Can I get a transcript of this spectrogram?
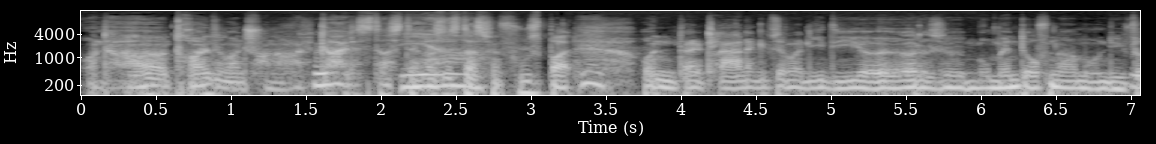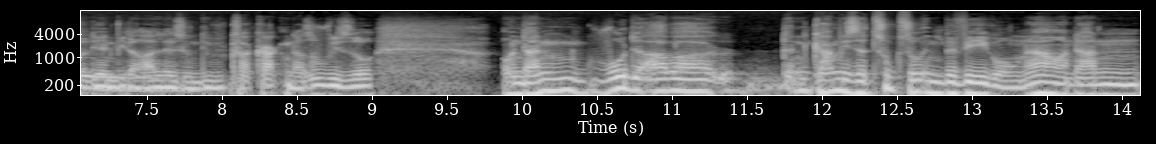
Und da träumte man schon, wie geil ist das denn? Was Ja. ist das für Fußball? Und dann klar, dann gibt es immer die, die, äh, ja, das ist eine Momentaufnahme und die verlieren wieder alles und die verkacken da sowieso. Und dann wurde aber, dann kam dieser Zug so in Bewegung, ne? Und dann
